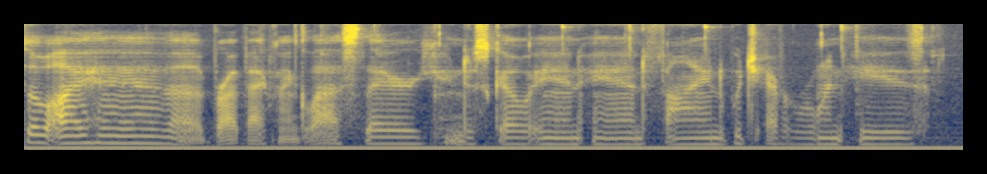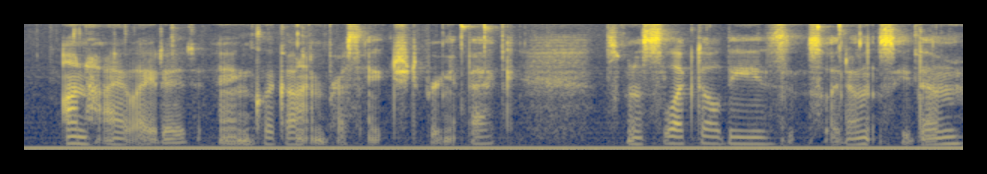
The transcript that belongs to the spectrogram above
So I have uh, brought back my glass there. You can just go in and find whichever one is unhighlighted and click on it and press H to bring it back. So I'm going to select all these so I don't see them.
